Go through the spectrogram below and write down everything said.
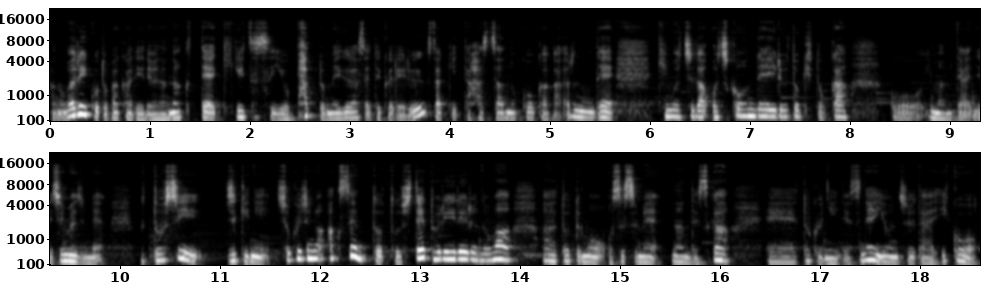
あの悪いことばかりではなくて気血水をパッと巡らせてくれるさっき言った発散の効果があるので気持ちが落ち込んでいる時とかこう今みたいにじめじめ鬱陶しい時期に食事のアクセントとして取り入れるのはあとてもおすすめなんですが、えー、特にですね40代以降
